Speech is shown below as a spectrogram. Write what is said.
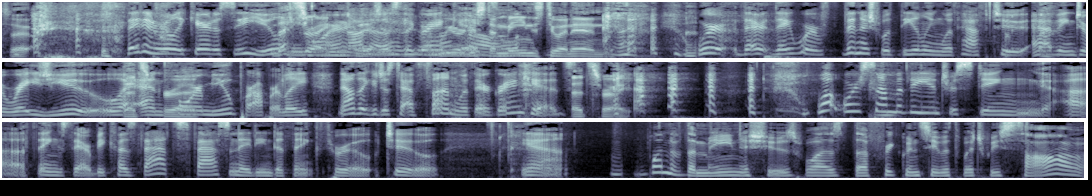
So they didn't really care to see you that's anymore. right. Not was just the We we were just a means to an end. We're they they were finished with dealing with have to having to raise you That's and correct. form you properly. Now they could just have fun with their grandkids. That's right. what were some of the interesting uh, things there? Because that's fascinating to think through too. Yeah. one of the main issues was the frequency with which we saw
